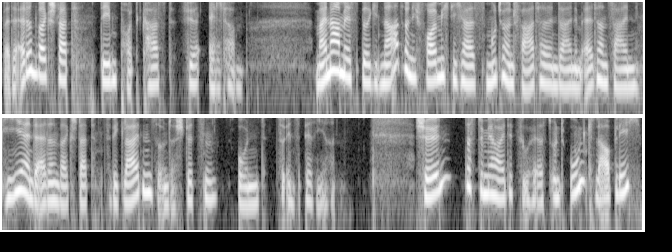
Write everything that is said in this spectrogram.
bei der Elternwerkstatt, dem Podcast für Eltern. Mein Name ist Birgit Nath und ich freue mich, dich als Mutter und Vater in deinem Elternsein hier in der Elternwerkstatt zu begleiten, zu unterstützen und zu inspirieren. Schön, dass du mir heute zuhörst und unglaublich,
